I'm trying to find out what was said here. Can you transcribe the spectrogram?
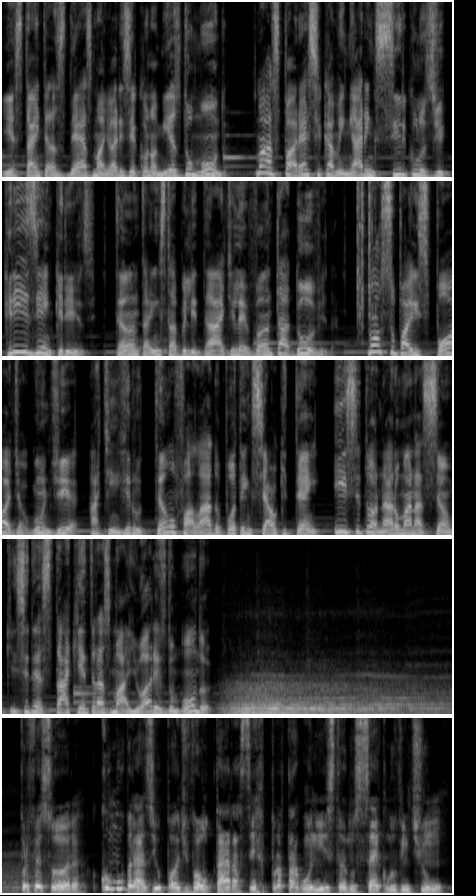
e está entre as dez maiores economias do mundo, mas parece caminhar em círculos de crise em crise. Tanta instabilidade levanta a dúvida. Nosso país pode, algum dia, atingir o tão falado potencial que tem e se tornar uma nação que se destaque entre as maiores do mundo? Professora, como o Brasil pode voltar a ser protagonista no século XXI?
